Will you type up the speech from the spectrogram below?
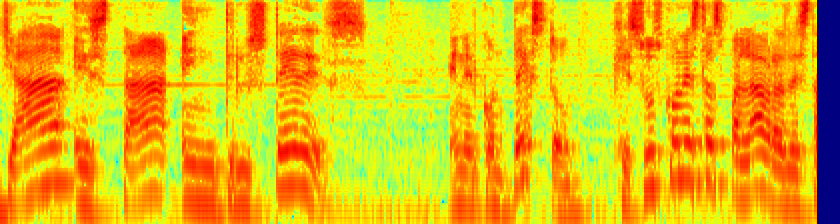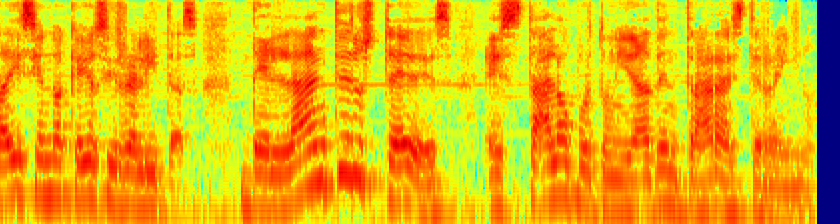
ya está entre ustedes. En el contexto, Jesús con estas palabras le está diciendo a aquellos israelitas, delante de ustedes está la oportunidad de entrar a este reino.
